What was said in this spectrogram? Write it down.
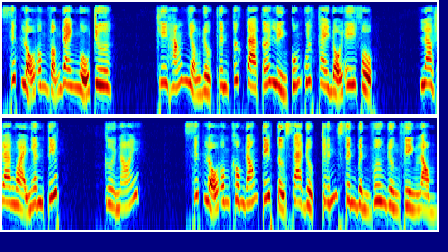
xích lỗ ông vẫn đang ngủ trưa. Khi hắn nhận được tin tức ta tới liền cúng quyết thay đổi y phục. Lao ra ngoài nghênh tiếp. Cười nói. Xích lỗ ông không đón tiếp từ xa được kính xin Bình Vương đừng phiền lòng.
